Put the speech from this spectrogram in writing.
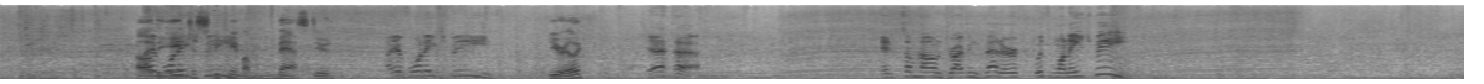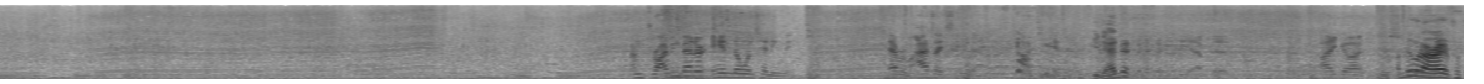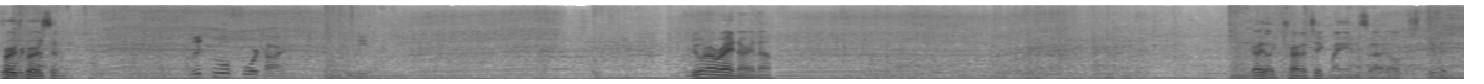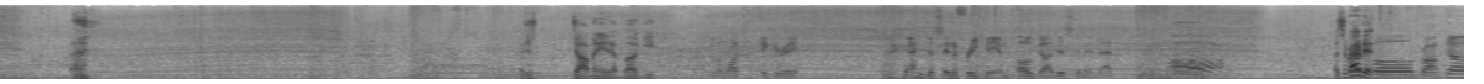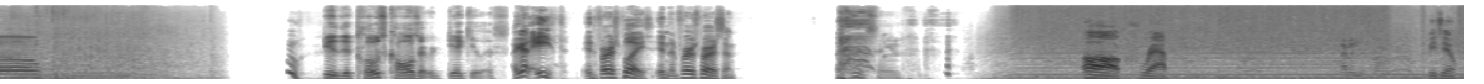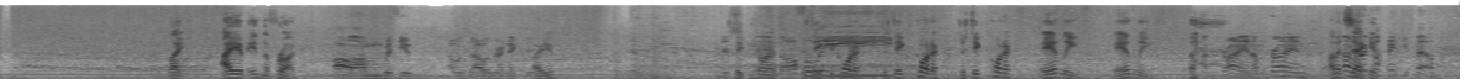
Oh, I the 8 just became a mess, dude. I have one HP. Do you really? Yeah. And somehow I'm driving better with one HP. I'm driving better and no one's hitting me. Never mind. As I say that. God damn it. You dead? yeah, I'm dead. I got. I'm doing alright for first four person. times. Literal four times. Indeed. I'm doing alright right now. Guy like trying to take my inside. I'll just give it. I just dominated a buggy. I'm gonna watch the figure eight. I'm just in a free cam. Oh god, this is gonna end bad. Oh! I survived it. Careful, Bronco. Whew. Dude, the close calls are ridiculous. I got eighth in first place in the first person. Insane. Oh crap. I'm in the front. Me too. Like I am in the front. Oh, I'm with you. I was I was right next to you. Are you? Just Take the corner. Just take the corner. Just take the corner. Just take the corner. And leave. And leave. I'm trying. I'm trying. I'm in right second. behind you.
